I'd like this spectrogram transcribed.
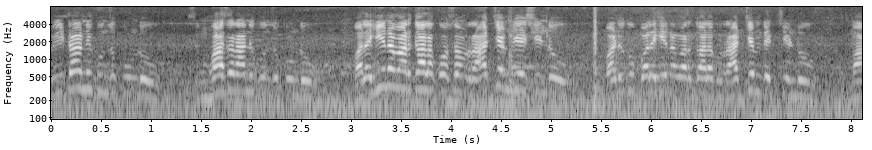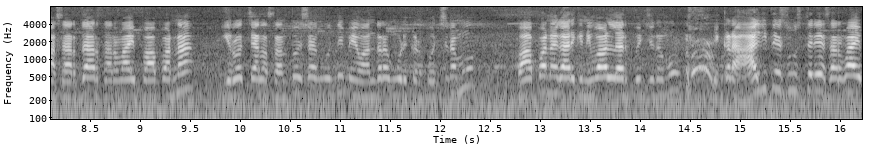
పీఠాన్ని గుంజుకుండు సింహాసనాన్ని గుంజుకుండు బలహీన వర్గాల కోసం రాజ్యం చేసిండు బడుగు బలహీన వర్గాలకు రాజ్యం తెచ్చిండు మా సర్దార్ సర్వాయి పాపన్న. ఈరోజు చాలా సంతోషంగా ఉంది. మేమందరం కూడా ఇక్కడికి వచ్చినాము. పాపన్న గారికి నివాళులు అర్పించినాము. ఇక్కడ ఆగితే చూస్తేనే సర్వాయి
